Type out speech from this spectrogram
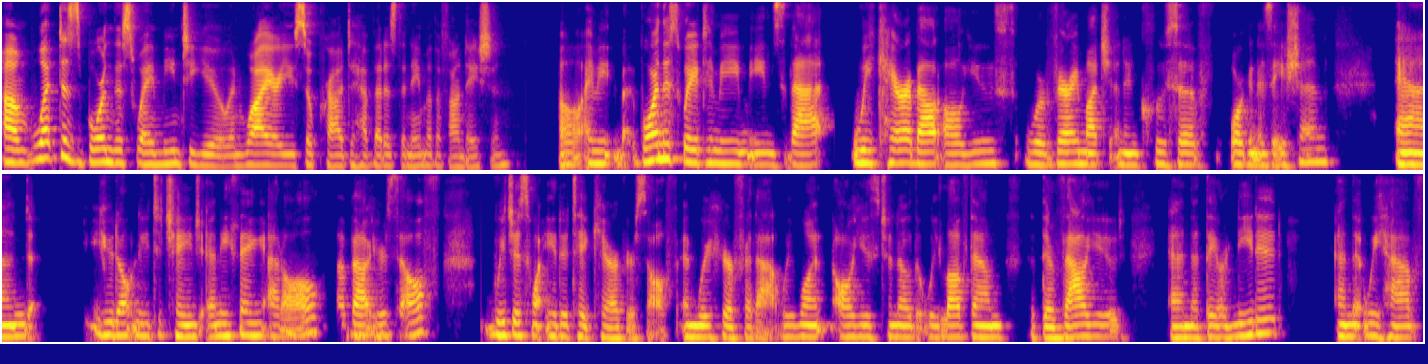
Um, what does Born This Way mean to you, and why are you so proud to have that as the name of the foundation? Oh, I mean, Born This Way to me means that we care about all youth. We're very much an inclusive organization. And you don't need to change anything at all about mm-hmm. yourself. We just want you to take care of yourself. And we're here for that. We want all youth to know that we love them, that they're valued, and that they are needed, and that we have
